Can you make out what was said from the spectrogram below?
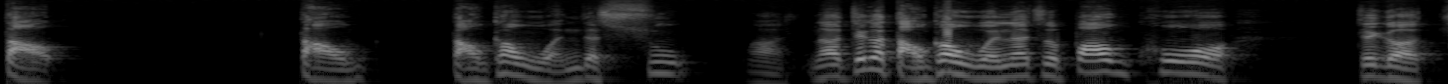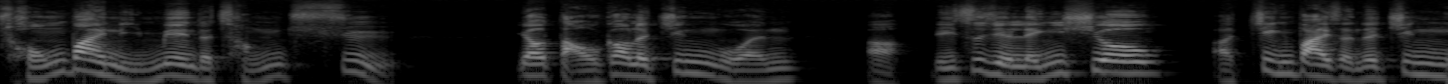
祷祷祷告文的书啊。那这个祷告文呢，就包括这个崇拜里面的程序，要祷告的经文。啊，你自己灵修啊，敬拜神的经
